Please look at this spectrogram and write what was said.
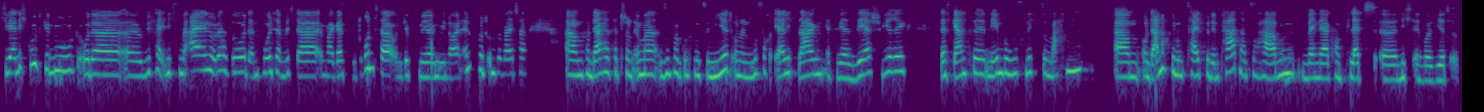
ich wäre nicht gut genug oder äh, mir fällt nichts mehr ein oder so, dann holt er mich da immer ganz gut runter und gibt mir irgendwie neuen Input und so weiter. Ähm, von daher, es hat schon immer super gut funktioniert und man muss auch ehrlich sagen, es wäre sehr schwierig, das Ganze nebenberuflich zu machen ähm, und dann noch genug Zeit für den Partner zu haben, mhm. wenn der komplett äh, nicht involviert ist.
